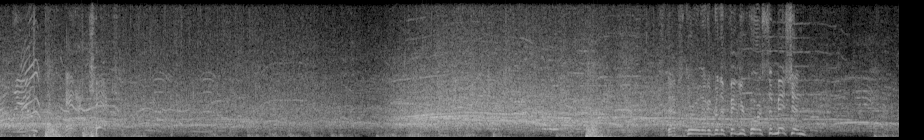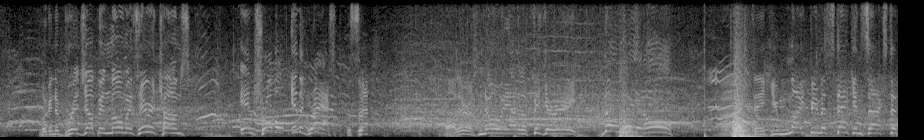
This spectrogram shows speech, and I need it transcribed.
Alley-oop and a kick. Steps through, looking for the figure four submission. Looking to bridge up in moments. Here it comes. In trouble, in the grasp. Oh, there is no way out of the figure eight. No way at all. I think you might be mistaken, Saxton.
